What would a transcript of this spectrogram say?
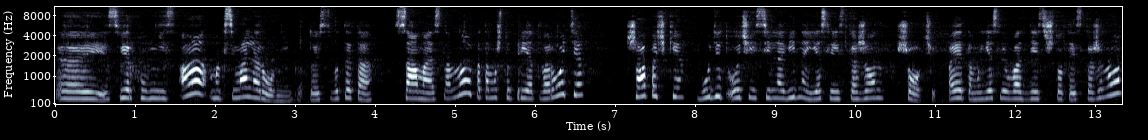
э, сверху вниз, а максимально ровненько. То есть вот это самое основное, потому что при отвороте шапочки будет очень сильно видно, если искажен шовчик. Поэтому, если у вас здесь что-то искажено,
